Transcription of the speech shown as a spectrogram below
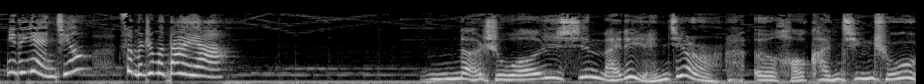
你的眼睛怎么这么大呀？那是我新买的眼镜，呃，好看清楚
